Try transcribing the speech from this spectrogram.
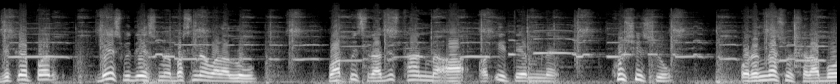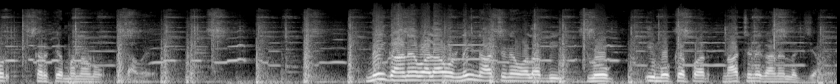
जिके पर देश विदेश में बसने वाला लोग वापस राजस्थान में आ और ई टेम ने खुशी से और रंगा से शराबोर करके मनानो चाहे नहीं गाने वाला और नहीं नाचने वाला भी लोग ई मौके पर नाचने गाने लग जावे।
